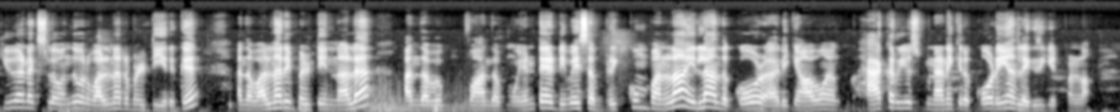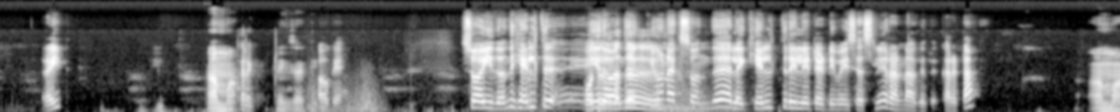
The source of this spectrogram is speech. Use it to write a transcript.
கியூஎன்எக்ஸ்ல வந்து ஒரு வல்னரபிலிட்டி இருக்கு. அந்த வல்னரபிலிட்டினால அந்த அந்த என்டையர் டிவைஸை பிரிக்கும் பண்ணலாம் இல்ல அந்த கோட் அடிக்கும் அவன் ஹேக்கர் யூஸ் நினைக்கிற கோடையும் அதுல எக்ஸிக்யூட் பண்ணலாம். ரைட் ஆமா. கரெக்ட் எக்ஸாக்ட்லி ஓகே ஸோ இது வந்து ஹெல்த் இது வந்து கியூனெக்ஸ் வந்து லைக் ஹெல்த் ரிலேட்டட் டிவைசஸ்லயும் ரன் ஆகுது. கரெக்டா ஆமா.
